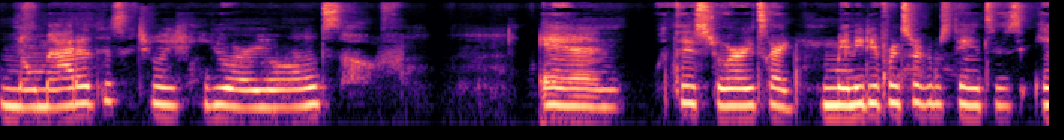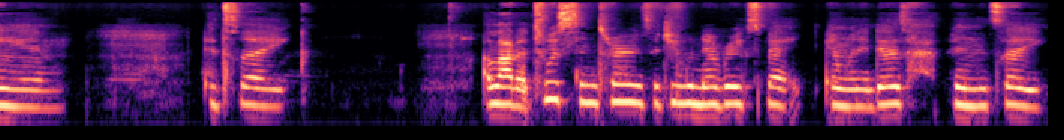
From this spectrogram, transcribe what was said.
No matter the situation, you are your own self. And with this story, it's like many different circumstances, and it's like a lot of twists and turns that you would never expect. And when it does happen, it's like,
